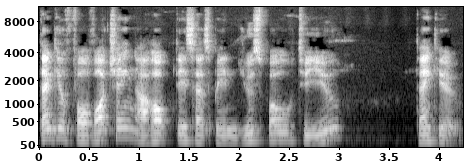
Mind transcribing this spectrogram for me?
Thank you for watching. I hope this has been useful to you. Thank you.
